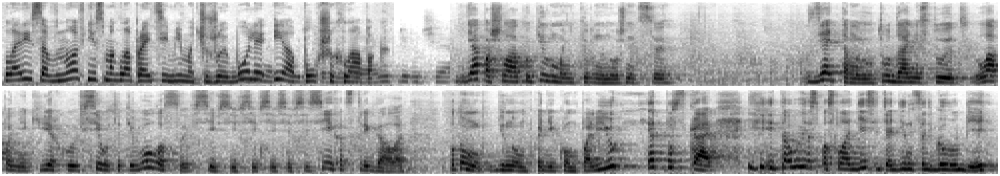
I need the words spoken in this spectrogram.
Лариса вновь не смогла пройти мимо чужой боли и опухших лапок. Я пошла, купила маникюрные ножницы, взять там его труда не стоит, лапами кверху, и все вот эти волосы, все-все-все-все-все-все их отстригала. Потом вином, коньяком полью и отпускаю. И, и того я спасла 10-11 голубей.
